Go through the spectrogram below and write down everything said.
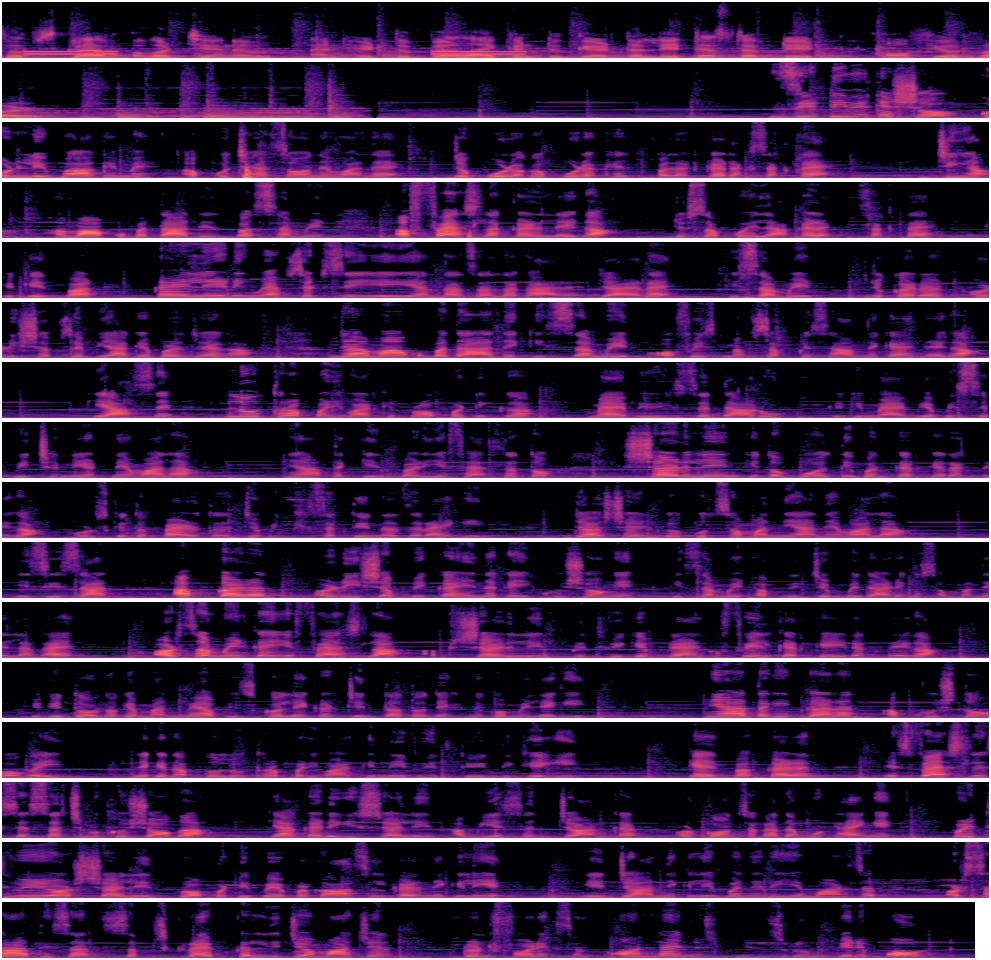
Subscribe our channel and hit the bell icon to get the latest update of your world. Zee TV के show Kundali Bhagya में अब कुछ ऐसा होने वाला है, जो पूरा का पूरा खेल पलट कर रख सकता है जी हाँ हम आपको बता दें, इस बार समीर अब फैसला कर लेगा, जो सबको हिलाकर रख सकता है, क्योंकि इस बार कई लीडिंग वेबसाइट से ये अंदाज़ा लगाया जा रहा है कि समीर, जो करण और ऋषभ से भी आगे बढ़ जाएगा जब हम आपको बता दें कि समीर ऑफ़िस में अब सबके सामने कह देगा कि आज से लूथरा परिवार की प्रॉपर्टी का मैं भी हिस्सेदार हूँ, क्योंकि मैं भी अब इससे पीछे नहीं हटने वाला। यहाँ तक कि इस बार ये फैसला तो शर्लिन की तो बोलती बंद करके रख देगा, और उसके तो पैरों तक ज़मीन खिसकती नज़र आएगी, जहाँ शर्लिन को कुछ समझ नहीं आने वाला। इसी साथ अब करण और ऋषभ भी कहीं ना कहीं खुश होंगे कि समीर अपनी ज़िम्मेदारी को समझने लगाए और समीर का ये फैसला अब शर्लिन पृथ्वी के प्लान को फेल करके ही रख देगा, क्योंकि दोनों के मन में अब इसको लेकर चिंता तो देखने को मिलेगी। यहाँ तक कि करण अब खुश तो हो गई, लेकिन अब तो लूथरा परिवार की नींव हिलती हुई दिखेगी। बार करण इस फैसले से सच में खुश होगा? क्या करेगी शर्लिन अब ये सच जानकर? और कौन सा कदम उठाएँगे पृथ्वी और शर्लिन प्रॉपर्टी पेपर को हासिल करने के लिए? ये जानने के लिए बने रहिए हमारे साथ और साथ ही साथ सब्सक्राइब कर लीजिए हमारा channel twenty four X online news room की report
